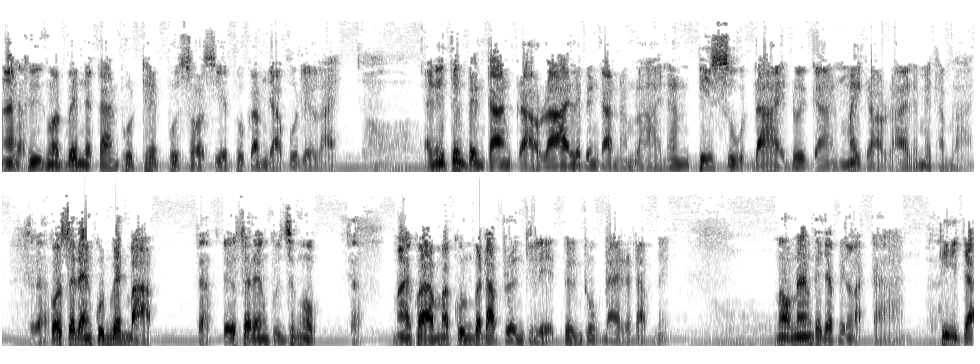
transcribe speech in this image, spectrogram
นะคืองดเว้นจากการพูดเท็จพูดส่อเสียดพูดกำหยาบพูดเหลวไหลอ๋ออันนี้ซึ่งเป็นการกล่าวร้ายและเป็นการทำลาย นั้นพิสูจน์ได้โดยการไม่กล่าวร้ายและไม่ทำลายครับ ก็แสดงคุณเว้นบาปครับหรือแสดงคุณสงบครับหมายความว่าคุณก็ดับเพลิงกิเลสเพลิงทุกข์ได้ระดับหนึ่ง นอกนั้นก็จะเป็นหลักการที่จะ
